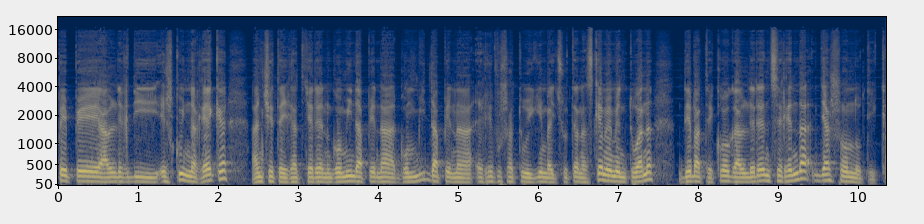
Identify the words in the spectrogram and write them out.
PP alderdi eskuindarek antxeta irratiaren gomidapena, gomidapena errefusatu egin baitzuten azken mementuan debateko galderen zerrenda jaso ondotik.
